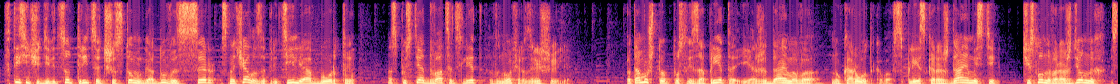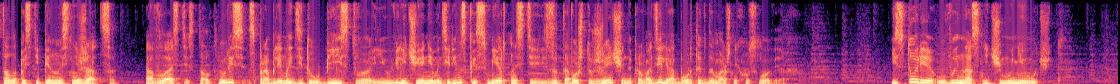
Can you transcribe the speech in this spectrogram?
В 1936 году в СССР сначала запретили аборты, а спустя 20 лет вновь разрешили – Потому что после запрета и ожидаемого, но короткого всплеска рождаемости число новорожденных стало постепенно снижаться, а власти столкнулись с проблемой детоубийства и увеличения материнской смертности из-за того, что женщины проводили аборты в домашних условиях. История, увы, нас ничему не учит.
